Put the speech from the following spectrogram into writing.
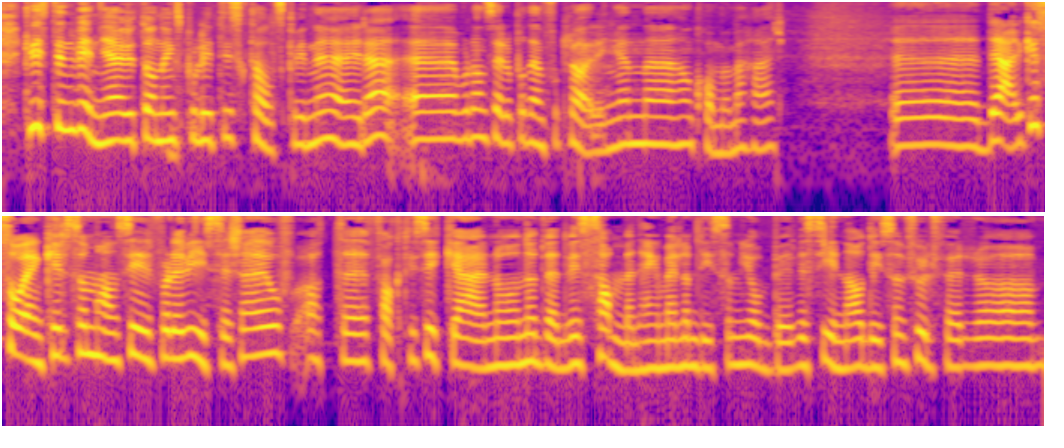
Kristin Vinje, utdanningspolitisk talskvinne i Høyre. Eh, hvordan ser du på den forklaringen han kommer med her? Eh, det er ikke så enkelt som han sier, for det viser seg jo at det faktisk ikke er noe nødvendigvis sammenheng mellom de som jobber ved siden av og de som fullfører og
